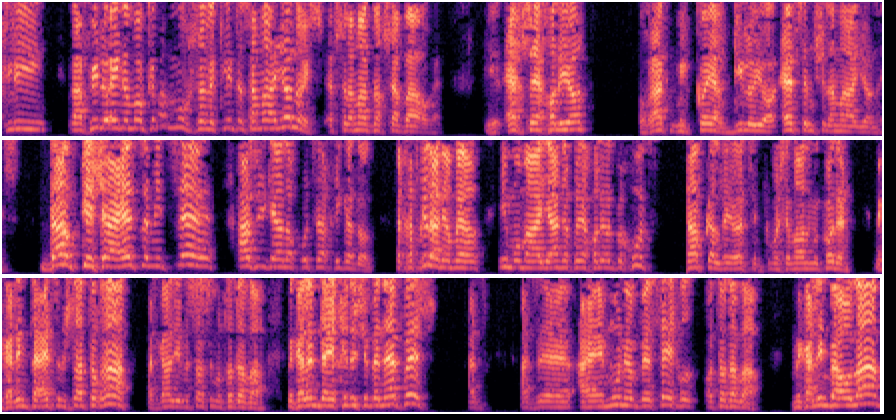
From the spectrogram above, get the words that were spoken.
כלי, ואפילו אינו מוקם המוכשר לקליטס המעיונס, איך שלמדנו עכשיו בהערה. איך זה יכול להיות? רק מכוח גילוי או עצם של המעיונס. דווקא שהעצם יצא, אז הוא יגיע לחוץ הכי גדול. לכתחילה אני אומר, אם הוא מעיין, איך הוא יכול להיות בחוץ? דווקא על העצם, כמו שאמרנו מקודם. מגלים את העצם של התורה, אז גל יבסוסים אותו דבר. מגלים את היחידה שבנפש, אז, אז uh, האמון ושכל אותו דבר. מגלים בעולם,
